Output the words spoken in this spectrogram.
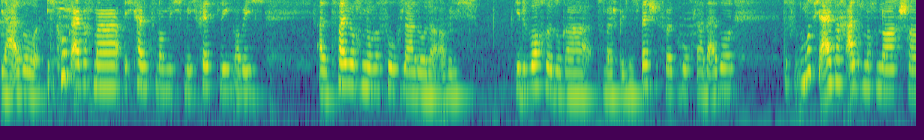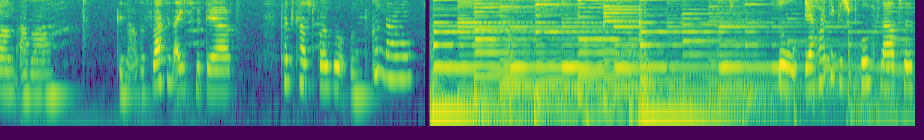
ja, also ich gucke einfach mal, ich kann jetzt noch nicht mich festlegen, ob ich alle zwei Wochen nur was hochlade oder ob ich jede Woche sogar zum Beispiel eine Special-Folge hochlade. Also das muss ich einfach alles noch nachschauen, aber genau, das war's jetzt eigentlich mit der Podcast-Folge und genau. So, der heutige Spruch lautet,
